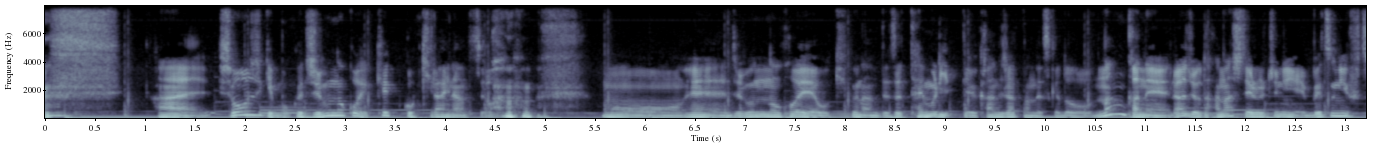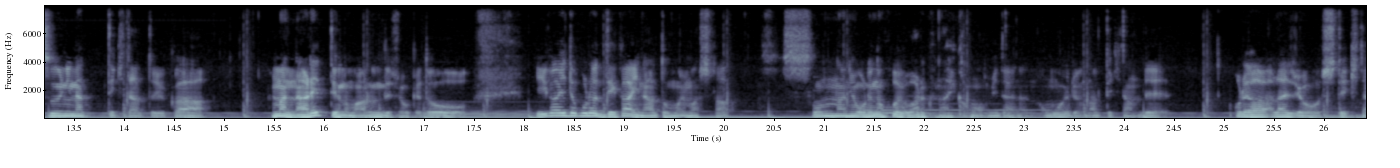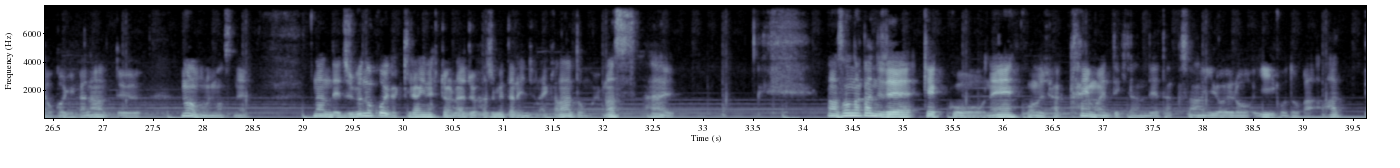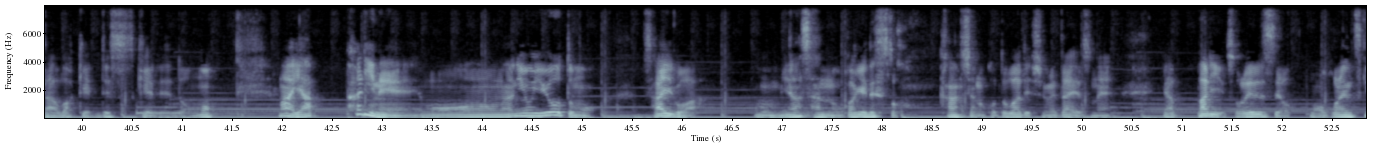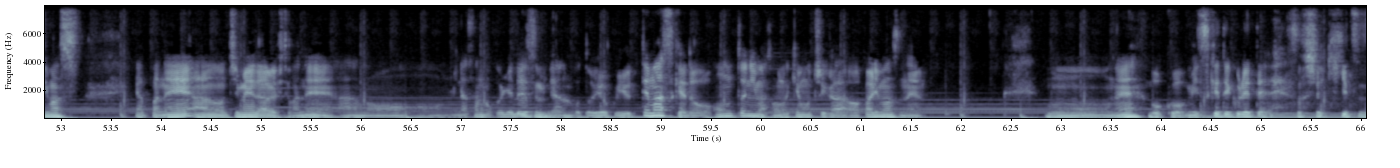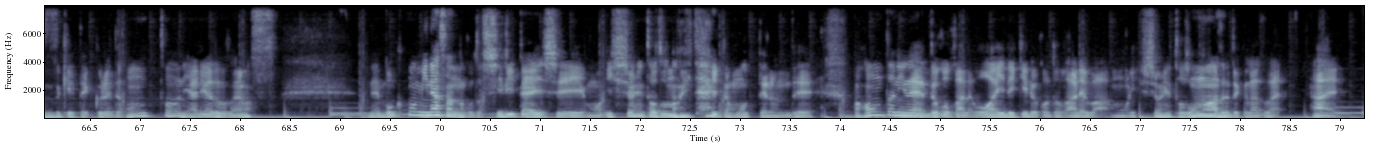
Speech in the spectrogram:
はい。正直僕自分の声結構嫌いなんですよ もうね、自分の声を聞くなんて絶対無理っていう感じだったんですけど、なんかね、ラジオで話してるうちに別に普通になってきたというか、まあ慣れっていうのもあるんでしょうけど、意外とこれはでかいなと思いました。そんなに俺の声悪くないかもみたいな思えるようになってきたんで、これはラジオをしてきたおかげかなというのは思いますね。なんで自分の声が嫌いな人はラジオ始めたらいいんじゃないかなと思います。はい。まあそんな感じで結構ね、この100回もやってきたんで、たくさんいろいろいいことがあったわけですけれども、まあやっぱりね、もう何を言おうとも、最後はもう皆さんのおかげですと、感謝の言葉で締めたいですね。やっぱりそれですよ。もうこれにつきます。やっぱね、あの、知名度ある人がね、あの、皆さんのおかげですみたいなことをよく言ってますけど、本当に今その気持ちがわかりますね。もうね、僕を見つけてくれて、そして聞き続けてくれて、本当にありがとうございます。ね、僕も皆さんのこと知りたいし、もう一緒に整いたいと思ってるんで、まあ、本当にね、どこかでお会いできることがあれば、もう一緒に整わせてください。はい。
